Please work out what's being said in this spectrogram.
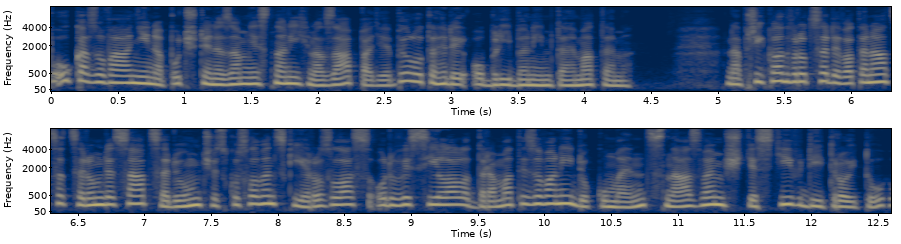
Poukazování na počty nezaměstnaných na západě bylo tehdy oblíbeným tématem. Například v roce 1977 československý rozhlas odvysílal dramatizovaný dokument s názvem Štěstí v Detroitu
